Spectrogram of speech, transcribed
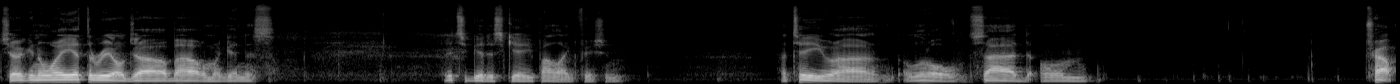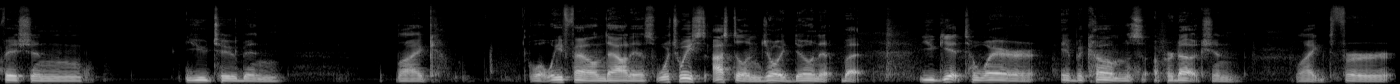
chugging away at the real job. Oh my goodness, it's a good escape. I like fishing. I tell you uh, a little side on trout fishing, YouTube, and like what we found out is, which we I still enjoy doing it, but you get to where it becomes a production, like for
